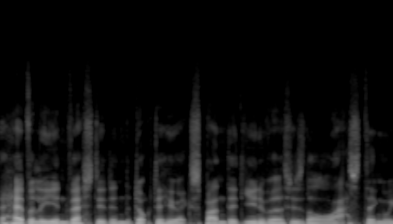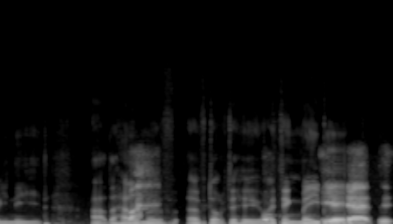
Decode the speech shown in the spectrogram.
heavily invested in the Doctor Who expanded universe is the last thing we need at the helm of, of Doctor Who. I think maybe Yeah, the,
